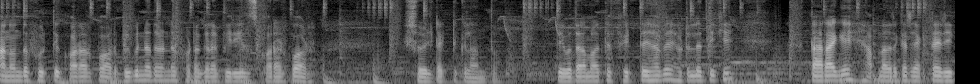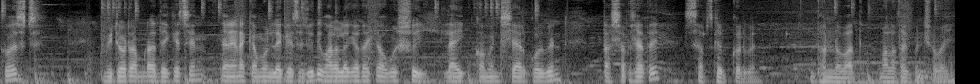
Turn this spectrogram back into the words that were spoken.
আনন্দ ফুর্তি করার পর, বিভিন্ন ধরনের ফটোগ্রাফি রিলস করার পর শরীরটা একটু ক্লান্ত। তো এবার আমাদের ফিরতেই হবে হোটেলের দিকে। তার আগে আপনাদের কাছে একটাই রিকোয়েস্ট ভিডিওটা আপনারা দেখেছেন, জানি না কেমন লেগেছে। যদি ভালো লেগে থাকে অবশ্যই লাইক কমেন্ট শেয়ার করবেন, তার সাথে সাথে সাবস্ক্রাইব করবেন। ধন্যবাদ, ভালো থাকবেন সবাই।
